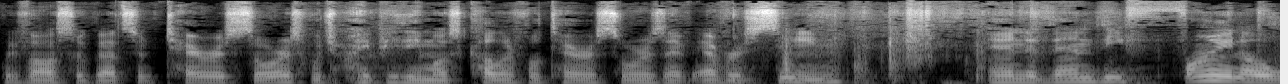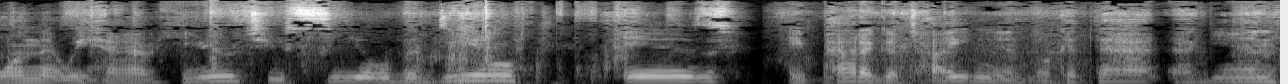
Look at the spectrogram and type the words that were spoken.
We've also got some Pterosaurs, which might be the most colorful Pterosaurs I've ever seen. And then the final one that we have here to seal the deal is a Patagotitan. And look at that again.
